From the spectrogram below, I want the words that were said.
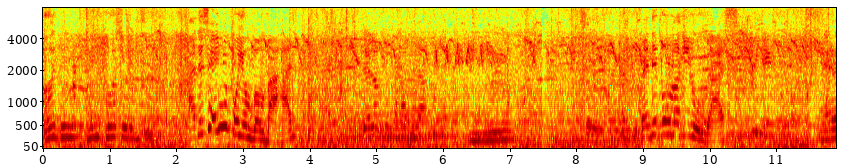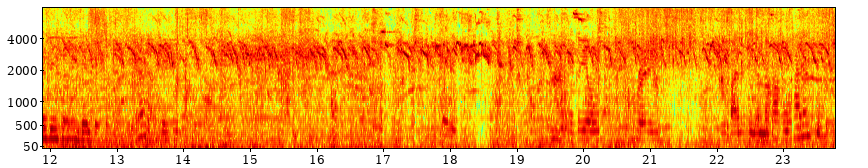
Oh, di, may puso rin sila. Ate, sa inyo po yung bombahan? Diyan lang yung kanila. So, pwede pong makihugas. Meron din kami dito sa bahay. Yan lang, sige. So, ito yung way kung paano sila makakuha ng tubig.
